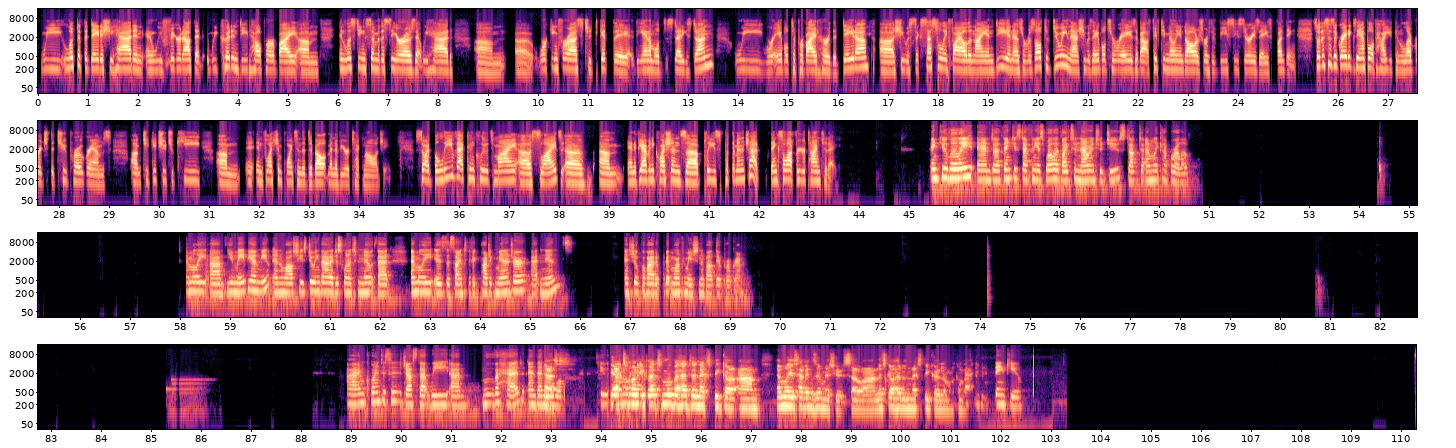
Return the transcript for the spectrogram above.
We looked at the data she had and, and we figured out that we could indeed help her by um, enlisting some of the CROs that we had um, uh, working for us to, get the, the animal studies done we were able to provide her the data. Uh, she was successfully filed an IND, and as a result of doing that, she was able to raise about $50 million worth of VC Series A funding. So this is a great example of how you can leverage the two programs um, to get you to key um, inflection points in the development of your technology. So I believe that concludes my uh, slides. Uh, um, and if you have any questions, uh, please put them in the chat. Thanks a lot for your time today. Thank you, Lili, and uh, thank you, Stephanie, as well. I'd like to now introduce Dr. Emily Caporello. Emily, um, you may be on mute, and while she's doing that, I just wanted to note that Emily is the scientific project manager at NINDS, and she'll provide a bit more information about their program. I'm going to suggest that we um, move ahead and then yes. we will. To yes, Emily. Monique, let's move ahead to the next speaker. Um, Emily is having Zoom issues, so uh, let's go ahead to the next speaker and then we'll come back. Thank you.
